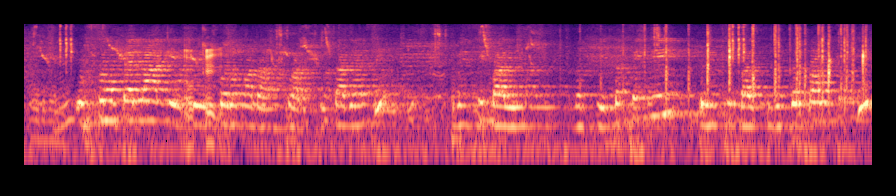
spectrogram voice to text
ਉਸ ਤੋਂ ਪਹਿਲਾਂ ਇਹ। ਪ੍ਰੋਗਰਾਮ ਦਾ ਸਵਾਗਤ ਕੀਤਾ ਗਿਆ ਸੀ। ਪ੍ਰਿੰਸੀਪਲ ਨਵਕੀਰਤ ਸਿੰਘ ਜੀ ਪ੍ਰਿੰਸੀਪਲ ਸੁਰਿੰਦਰਪਾਲ ਸਿੰਘ ਜੀ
